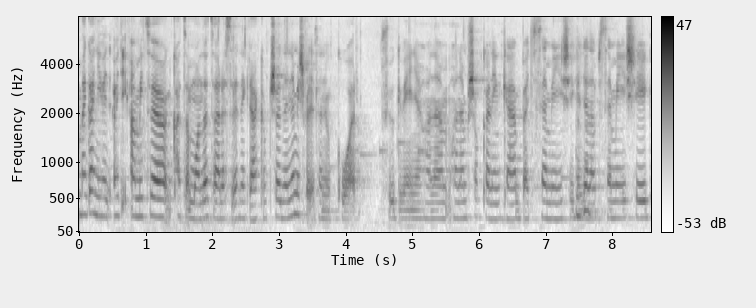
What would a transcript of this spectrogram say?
Meg annyi, hogy, hogy amit Kata mondott, arra szeretnék rákapcsolni, nem is feltétlenül kor függvénye, hanem, hanem sokkal inkább egy személyiség, egy mhm. alapszemélyiség,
